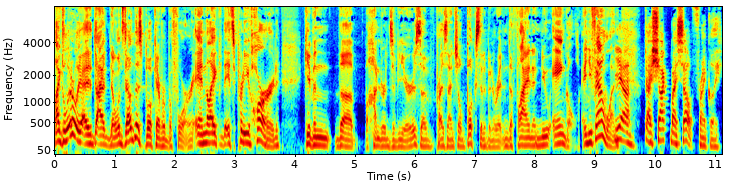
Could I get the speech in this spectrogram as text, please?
like literally, I, I, no one's done this book ever before. And like it's pretty hard given the hundreds of years of presidential books that have been written to find a new angle. And you found one. Yeah, I shocked myself, frankly.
